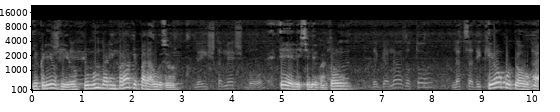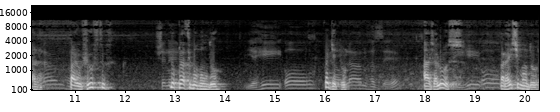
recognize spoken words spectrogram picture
E o Cristo viu que o mundo era impróprio para uso. Ele se levantou e ocultou ela para os justos no próximo mundo. Foi dito: haja luz para este mundo.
